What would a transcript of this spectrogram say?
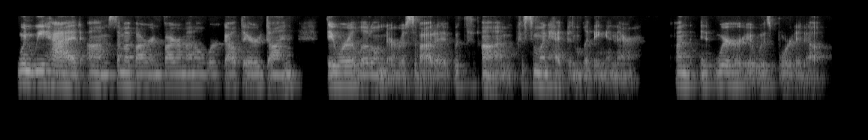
when we had um, some of our environmental work out there done, they were a little nervous about it with because um, someone had been living in there on it where it was boarded up.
